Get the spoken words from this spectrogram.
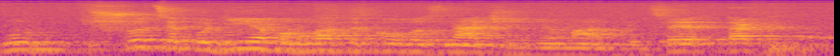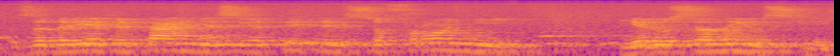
ну, що ця подія могла такого значення мати? Це так задає питання святитель Софроній Єрусалимський,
